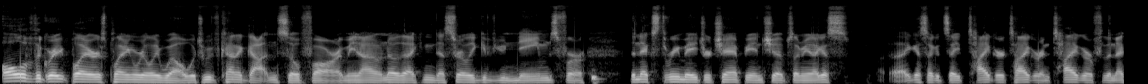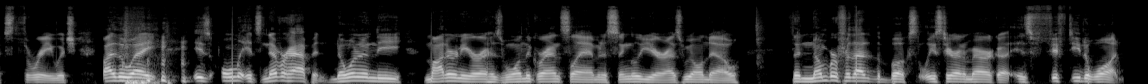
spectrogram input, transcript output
all of the great players playing really well, which we've kind of gotten so far. I mean, I don't know that I can necessarily give you names for the next three major championships. I mean, I guess I guess I could say Tiger, Tiger, and Tiger for the next three, which, by the way, is only, it's never happened. No one in the modern era has won the Grand Slam in a single year, as we all know. The number for that at the books, at least here in America, is 50 to 1.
